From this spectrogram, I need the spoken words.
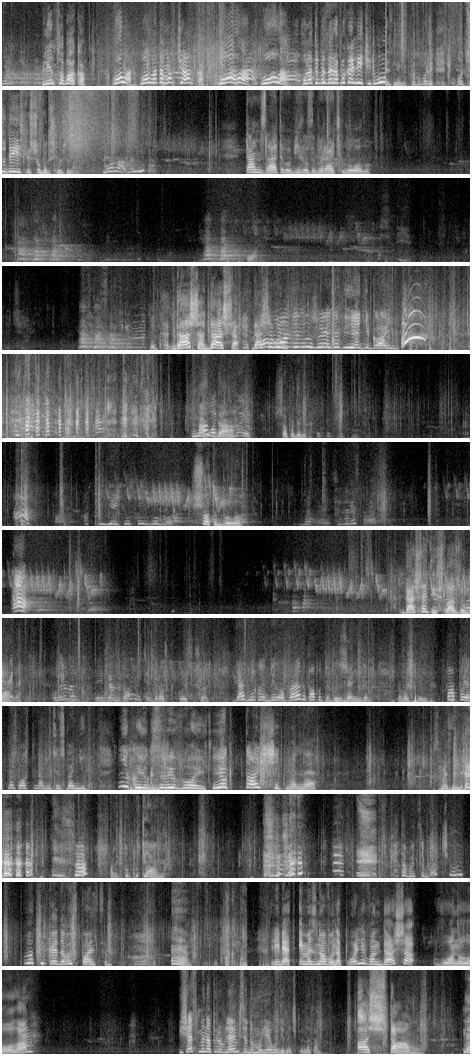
Блін, собака. Лола, Лола, там овчарка. Лола, Лола, вона тебе зараз покалічить. Лола з ними. Поговори. От сюди, якщо що, будеш нажимати. Лола, Лаліта. Там Злата побігла забирати Лолу. Даша, Даша, Даша, ви... він лежить, офігеть, тікає. Ну, да. Що подиви? Офігеть, тут щось було. Що тут було? Сюди не ставай. Даша дійшла з ума. Коли ми йдемо додому, ці дорожки колись йшли, я з Нікою бігла вперед, а папа тут з Жені йде на велосипеді. Папа, як назло, останавливається з Ніку. Ніка як зривається, як тащить мене. В смислі? Що? Попутяне. Ребята, ви це бачили? Вона тикає на вас пальцем. Е, Так, нам. Ребят, і ми знову на полі. Вон Даша, вон Лола. І зараз ми направляємося до моєї годівнички. Вона там. Аж там.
